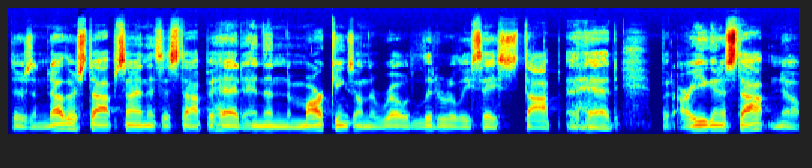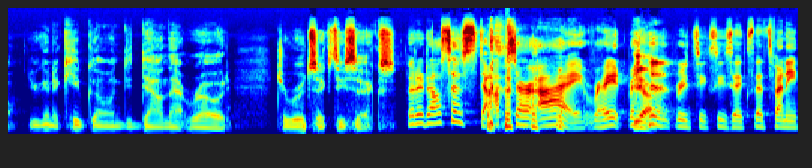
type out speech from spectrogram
There's another stop sign that says stop ahead, and then the markings on the road literally say "stop ahead." But are you going to stop? No, you're going to keep going down that road to Route 66. But it also stops our eye, right? Yeah. Route 66. That's funny.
